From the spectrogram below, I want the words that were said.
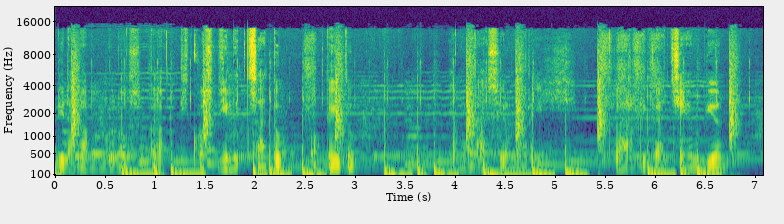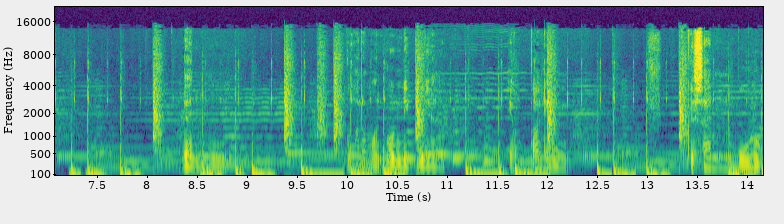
di dalam Los Galacticos jilid 1 waktu itu yang berhasil meraih gelar Liga Champion. Dan pengalaman uniknya yang paling kesan buruk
